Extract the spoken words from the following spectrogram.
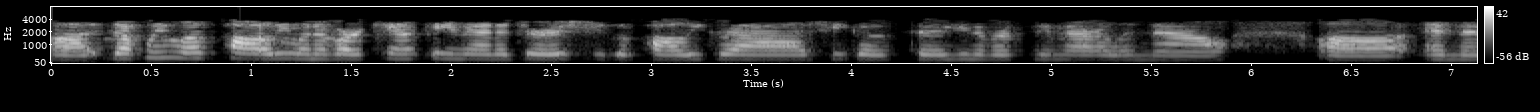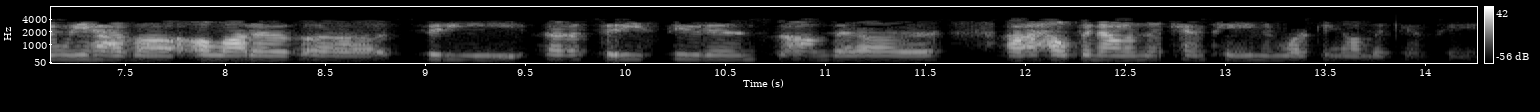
uh, definitely love Polly, one of our campaign managers. She's a Poly grad. She goes to University of Maryland now. Uh, and then we have a, a lot of uh, city uh, city students um, that are uh, helping out on the campaign and working on the campaign.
